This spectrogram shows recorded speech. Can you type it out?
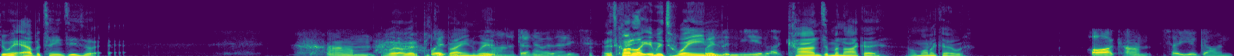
know where Albertines is? Or, um. I got, to pick your where's it? brain. Where No, I don't know where that is. it's kind of like in between. Where's the near like? Cannes and Monaco or Monaco. Oh, I can't. So you're going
